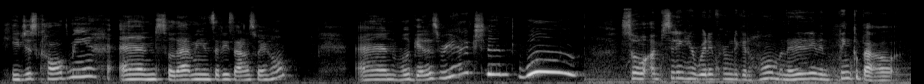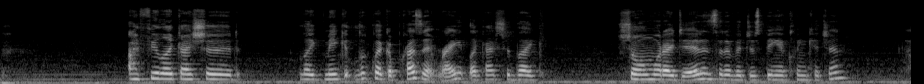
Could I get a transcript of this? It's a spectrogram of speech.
he just called me, and so that means that he's on his way home, and we'll get his reaction. Woo! So I'm sitting here waiting for him to get home, and I didn't even think about. I feel like I should, like, make it look like a present, right? Like I should like show him what I did instead of it just being a clean kitchen.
